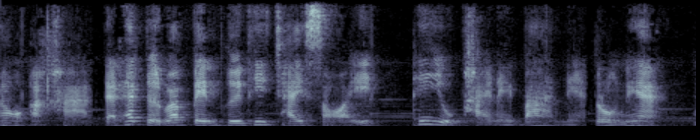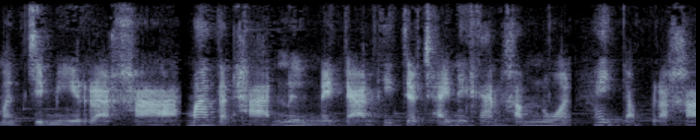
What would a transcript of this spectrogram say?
นอกอาคาร แต่ถ้าเกิดว่าเป็นพื้นที่ใช้สอย ที่อยู่ภายในบ้านเนี่ยตรงเนี้ยมันจะมีราคามาตรฐานหนึ่งในการที่จะใช้ในการคำนวณให้กับราคา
